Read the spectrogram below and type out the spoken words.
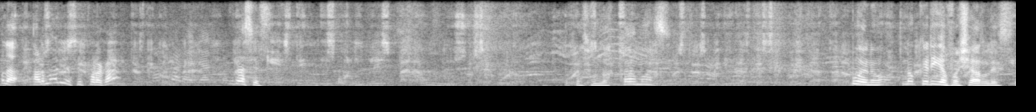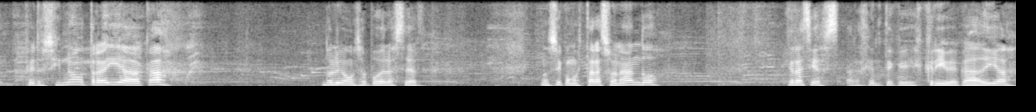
Hola, ¿armarios es por acá? Gracias. Son las camas. Bueno, no quería fallarles, pero si no traía acá, no lo íbamos a poder hacer. No sé cómo estará sonando. Gracias a la gente que escribe cada día.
